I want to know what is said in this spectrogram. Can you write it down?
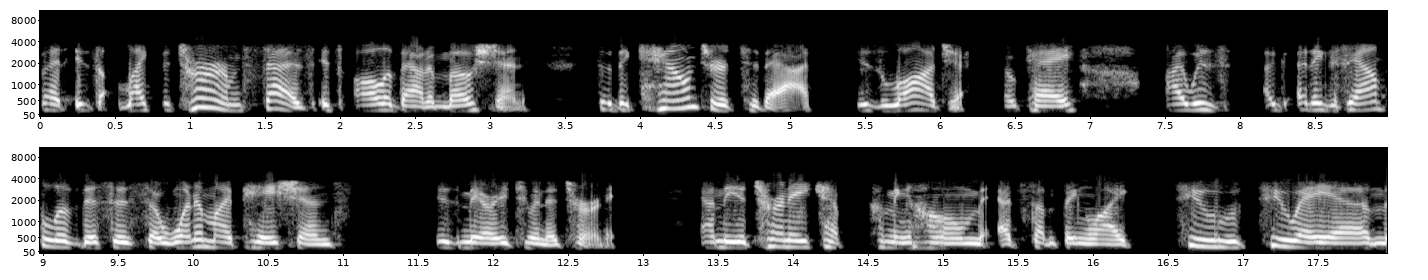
but it's like the term says, it's all about emotion. So the counter to that is logic. Okay. I was, a, an example of this is so one of my patients is married to an attorney and the attorney kept coming home at something like 2, 2 a.m.,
